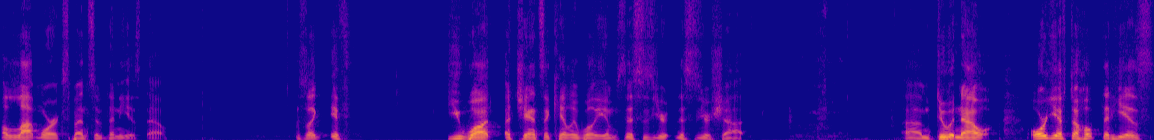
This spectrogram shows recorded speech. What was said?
a lot more expensive than he is now. It's like if you want a chance at Caleb Williams, this is your this is your shot. Um, do it now, or you have to hope that he has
